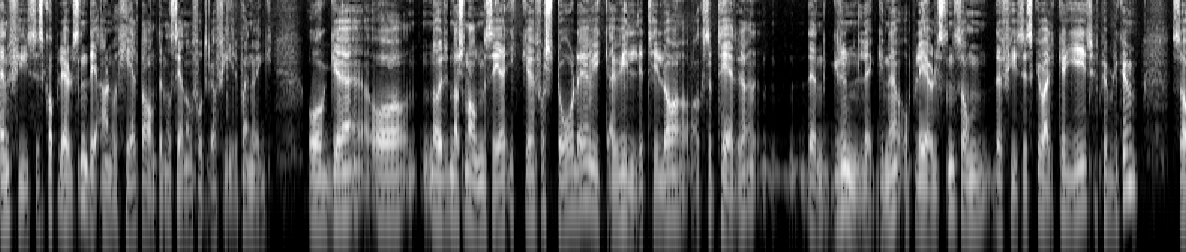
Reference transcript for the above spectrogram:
den fysiske opplevelsen, det er noe helt annet enn å se noen fotografier på en vegg. Og, eh, og når Nasjonalmuseet ikke forstår det, og ikke er villig til å akseptere den grunnleggende opplevelsen som det fysiske verket gir publikum, så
